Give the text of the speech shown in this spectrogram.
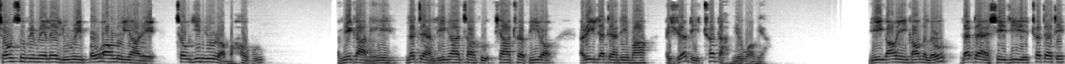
ခြုံဆိုပေမဲ့လည်းလူတွေပုံအောင်လို့ရတဲ့ခြုံကြီးမျိုးတော့မဟုတ်ဘူး အမြင့်ကနေလက်တံ၄၅၆ခုဖျားထွက်ပြီးတော့အဲ့ဒီလက်တံတွေမှာအရွက်တွေထွက်တာမျိုးပေါ့ဗျာမြေကောင်းရင်ကောင်းတယ်လို့လက်တံအရှိကြီးတွေထွက်တတ်တယ်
